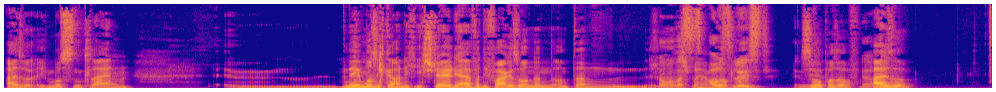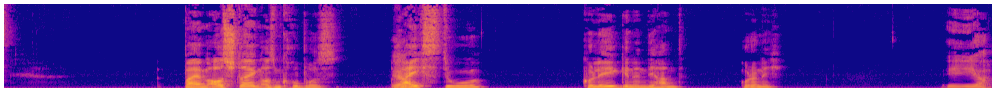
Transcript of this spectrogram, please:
Also, ich muss einen kleinen. Nee, muss ich gar nicht. Ich stelle dir einfach die Frage so und dann. Und dann Schau mal, was es auslöst. So, pass auf. Ja. Also, beim Aussteigen aus dem Krubus, Ja. reichst du Kolleginnen die Hand? Oder nicht? Ja.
